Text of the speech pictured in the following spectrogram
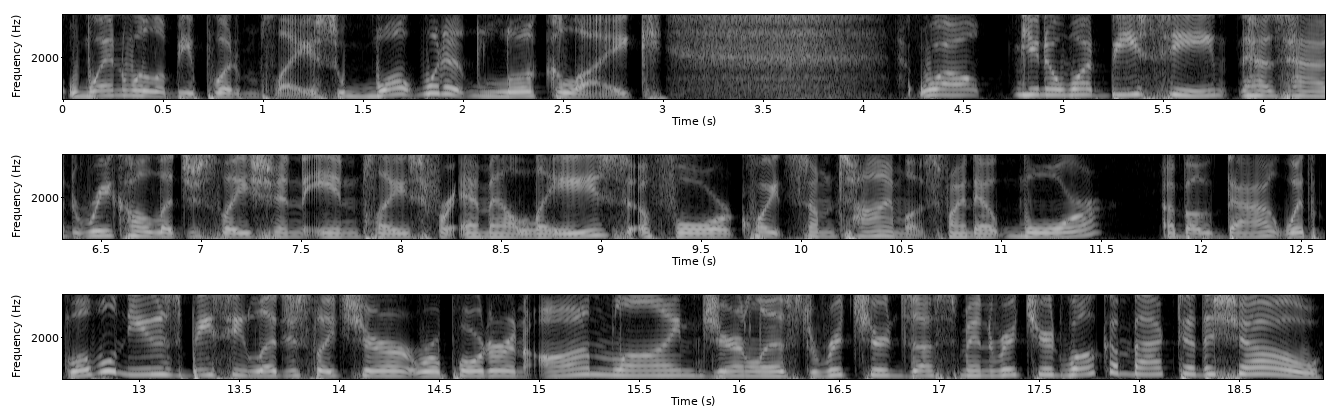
When will it be put in place? Place, what would it look like? Well, you know what? BC has had recall legislation in place for MLAs for quite some time. Let's find out more about that with Global News BC legislature reporter and online journalist Richard Zussman. Richard, welcome back to the show.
